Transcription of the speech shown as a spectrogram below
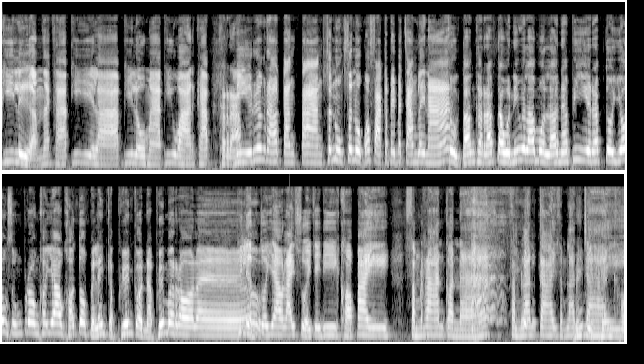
พี่เหลือมนะครับพี่ยีราฟพี่โลมาพี่วานครับครับ มีเรื่องราวต่างๆ สนุกสนุกๆมาฝากกันเป็นประจำเลยนะ ถูกต้องครับ แต่วันนี้เวลาหมดแล้วนะ พี่รับตัวโยงสูงโปรงเขายาวขอตัวไปเล่นกับเพื่อนก่อนนะเพื่อนมารอแล้วพี่เหลือมตัวยาวลายสวยใจดี ขอไปสำราญก่อนนะสำราญกายสำราญไม่ใจมีเพื่อนคร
